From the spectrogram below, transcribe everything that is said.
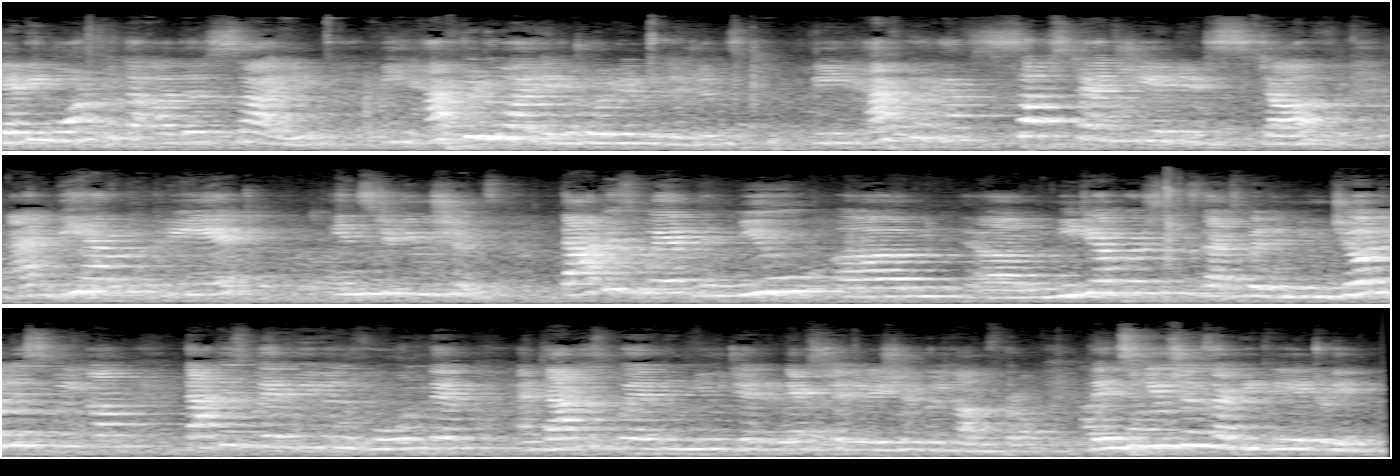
getting on to the other side, we have to do our editorial diligence, we have to have substantiated stuff, and we have to create institutions. That is where the new um, uh, media persons, that's where the new journalists will come, that is where we will hone them, and that is where the new gen next generation will come from. The institutions that we create today.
